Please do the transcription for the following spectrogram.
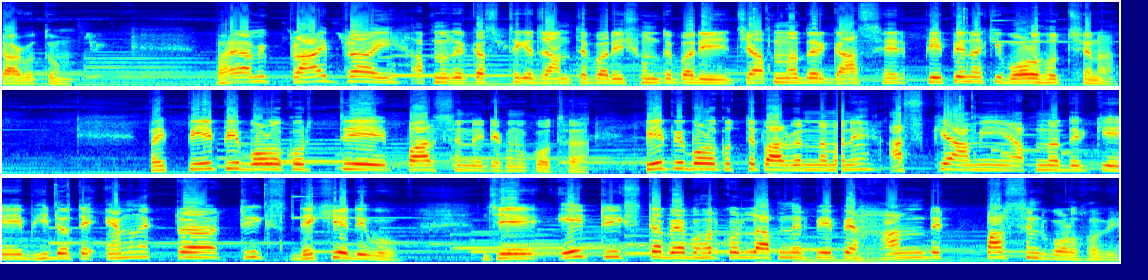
স্বাগতম। ভাই, আমি প্রায় প্রায় আপনাদের কাছ থেকে জানতে পারি, শুনতে পারি যে আপনাদের গাছের পেঁপে নাকি বড় হচ্ছে না। ভাই, পেঁপে বড় করতে পারছেন না, এটা কোনো কথা। পেঁপে বড় করতে পারবেন না মানে। আজকে আমি আপনাদেরকে এই ভিডিওতে এমন একটা ট্রিক্স দেখিয়ে দেব যে এই ট্রিক্সটা ব্যবহার করলে আপনার পেঁপে হান্ড্রেড পারসেন্ট বড় হবে।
